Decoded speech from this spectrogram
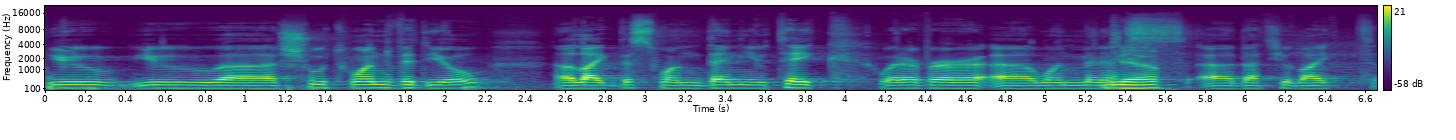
You you uh, shoot one video uh, like this one, then you take whatever uh, one minutes uh, that you liked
